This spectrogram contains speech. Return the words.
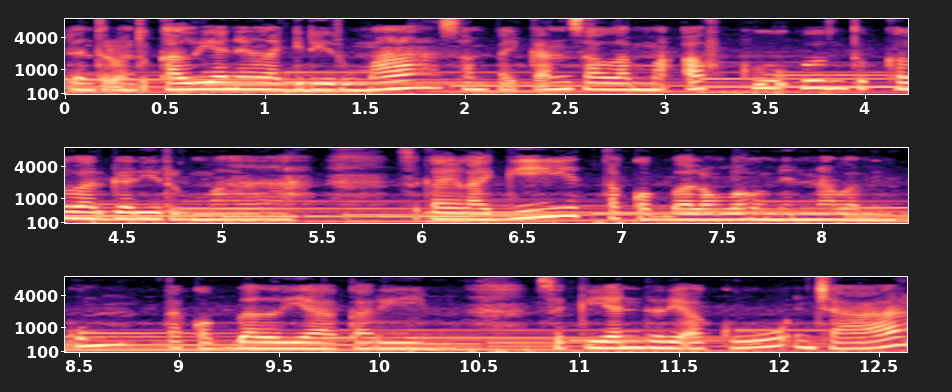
Dan teruntuk kalian yang lagi di rumah sampaikan salam maafku untuk keluarga di rumah. Sekali lagi takabbalallahu minna wa minkum takabbal ya karim. Sekian dari aku Enca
